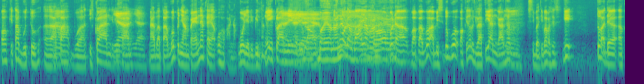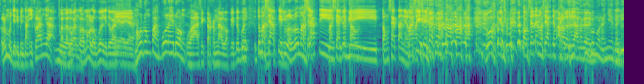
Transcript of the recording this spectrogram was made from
Oh kita butuh eh, apa buat iklan gitu Iya, kan. iya. Nah bapak gue penyampaiannya kayak, wah anak gue jadi bintang iklan Iya, nih iya, gitu iya. kan. Bayangannya Gua udah udah bayang dong. ya? Gue udah bapak gue abis itu gue waktu itu lagi latihan kan. Hmm. Tiba-tiba pas Gi tuh ada eh, lo mau jadi bintang iklan nggak? Bu. Bapak gue kan kalau ngomong lo gue gitu kan. Iya, iya. Mau dong pak, boleh dong. Wah asik terkenal waktu itu gue. Itu masih aktif lo, lo masih, aktif. Masih aktif di tahun- tong setan ya? lo masih. gue waktu itu Tom Setan masih aktif alhamdulillah. Tapi gitu. gue mau nanya tadi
